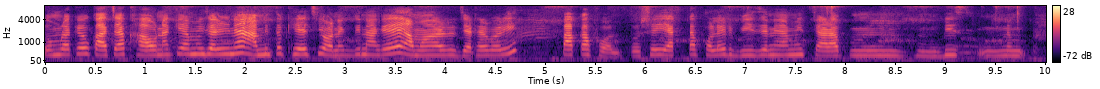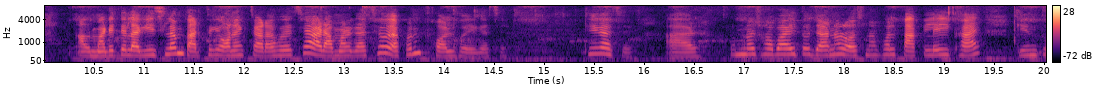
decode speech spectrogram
তোমরা কেউ কাঁচা খাও নাকি আমি জানি না। আমি তো খেয়েছি অনেক দিন আগে আমার জ্যাঠার বাড়ি। পাকা ফল। তো সেই একটা ফলের বীজ এনে আমি চারা বীজ মাটিতে লাগিয়েছিলাম। তার থেকে অনেক চারা হয়েছে আর আমার গাছেও এখন ফল হয়ে গেছে। ঠিক আছে? আর তোমরা সবাই তো জানো, রসনা ফল পাকলেই খায়। কিন্তু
